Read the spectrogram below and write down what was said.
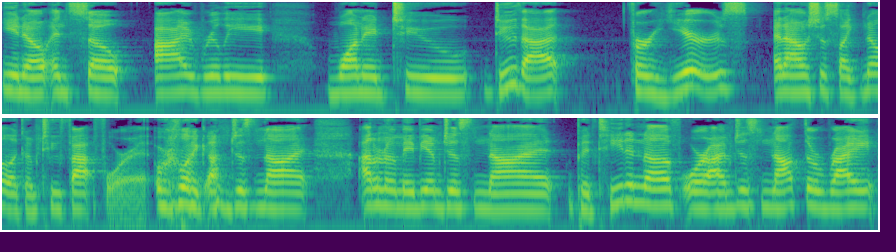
you know? And so I really wanted to do that for years and I was just like no like I'm too fat for it or like I'm just not I don't know maybe I'm just not petite enough or I'm just not the right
